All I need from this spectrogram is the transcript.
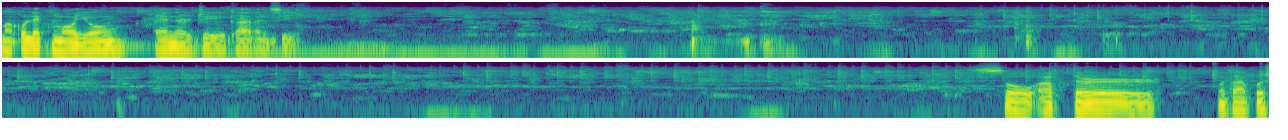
makolek mo yung energy currency So, after matapos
